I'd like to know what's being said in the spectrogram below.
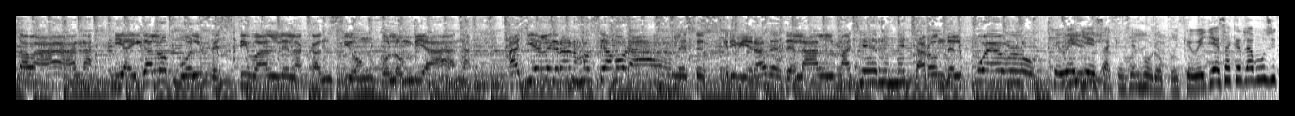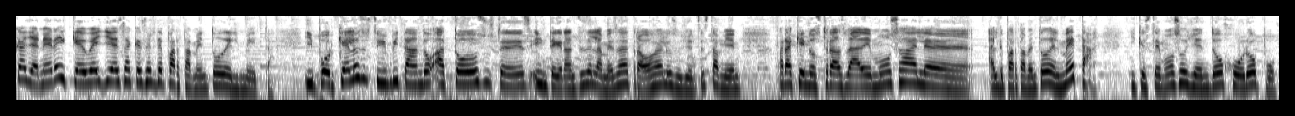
sabana y ahí galopó el festival de la canción colombiana. Allí el gran José Morales escribiera desde el alma, ayer me echaron del pueblo. Qué belleza que es el joropo y qué belleza que es la música llanera y qué belleza que es el departamento del Meta. ¿Y por qué los estoy invitando a todos ustedes, integrantes de la mesa de trabajo de los oyentes también, para que nos traslademos al, eh, al departamento del Meta y que estemos oyendo joropo?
